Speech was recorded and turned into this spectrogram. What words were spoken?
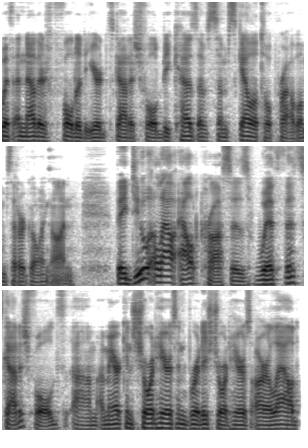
with another folded eared Scottish fold because of some skeletal problems that are going on. They do allow outcrosses with the Scottish folds. Um, American Shorthairs and British Shorthairs are allowed,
